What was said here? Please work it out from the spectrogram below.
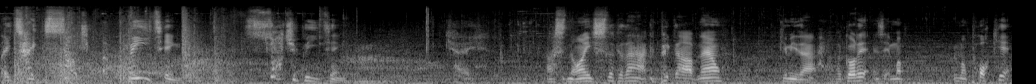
They take such a beating! Such a beating! Okay. That's nice. Look at that. I can pick that up now. Give me that. I got it. Is it in my in my pocket?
